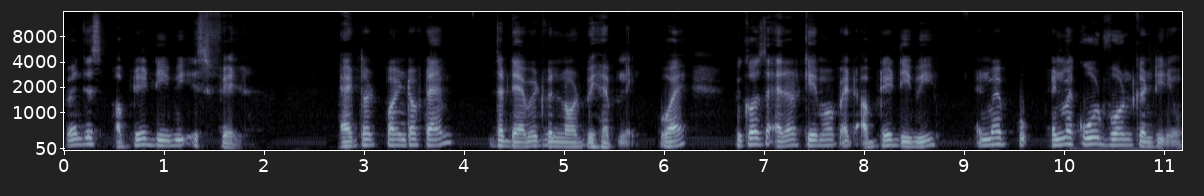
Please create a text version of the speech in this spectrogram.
when this update db is failed? At that point of time the debit will not be happening. Why? Because the error came up at update db and my and my code won't continue.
